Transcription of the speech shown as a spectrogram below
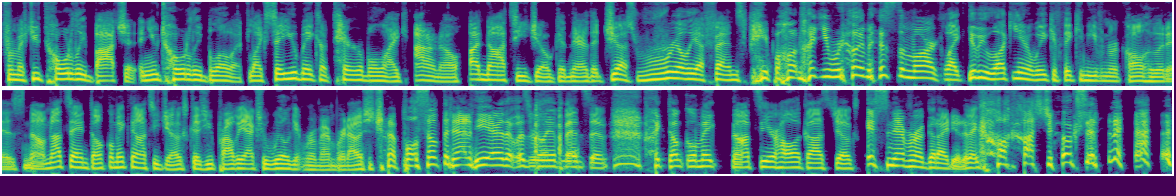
from if you totally botch it and you totally blow it. Like, say you make a terrible, like, I don't know, a Nazi joke in there that just really offends people and like you really miss the mark. Like, you'll be lucky in a week if they can even recall who it is. Now, I'm not saying don't go make Nazi jokes because you probably actually will get remembered. I was just trying to pull something out of the air that was really offensive. Like, don't go make Nazi or Holocaust jokes. It's never a good idea to make Holocaust jokes in an ad.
